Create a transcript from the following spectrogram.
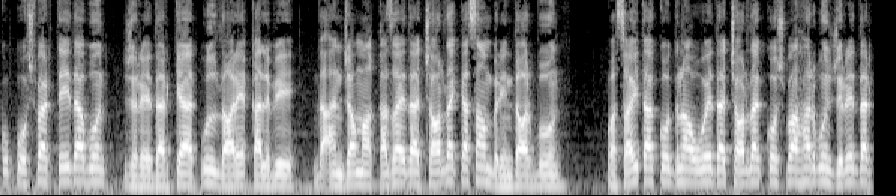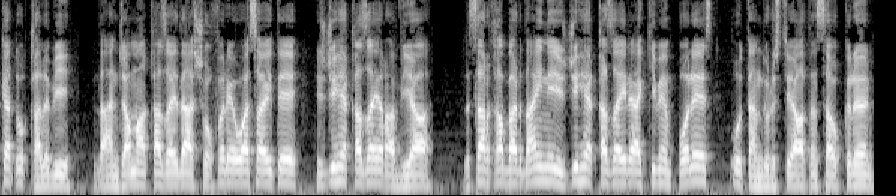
کو کوشبر تیدا بون جری درکت ول دار قلبی د انجام قضای د 14 کسان بریندار بون وسای تا کو دنا وې د 14 کوشبه هر بون جری درکت او قلبی د انجام قضای د شوفر وسای ته جهه قضای راویا لسر خبرداین جهه قضای راکیبن پلیس او تندرستی هاتن سوکرن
